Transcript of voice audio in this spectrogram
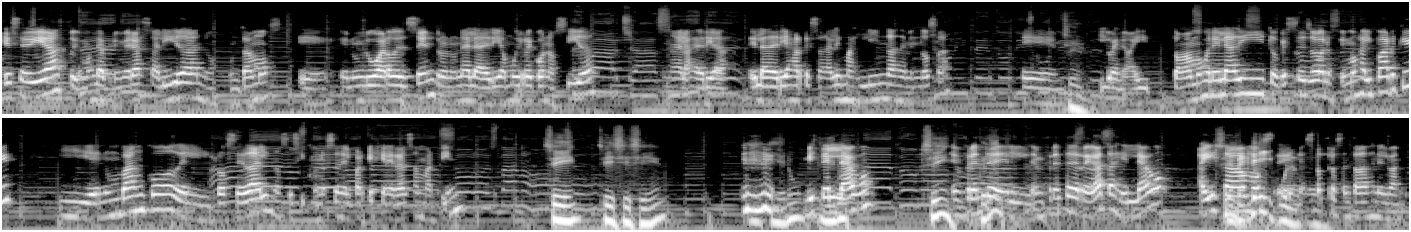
ese día tuvimos la primera salida, nos juntamos eh, en un lugar del centro, en una heladería muy reconocida, una de las heladerías, artesanales más lindas de Mendoza. Eh, y bueno, ahí tomamos un heladito, qué sé yo, nos fuimos al parque y en un banco del Rosedal, no sé si conocen el Parque General San Martín. Sí, sí, sí, sí. ¿Viste el lago? Sí. Enfrente, del, enfrente de regatas, el lago. Ahí estábamos nosotros sentados en el banco.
